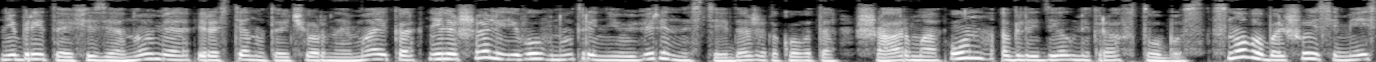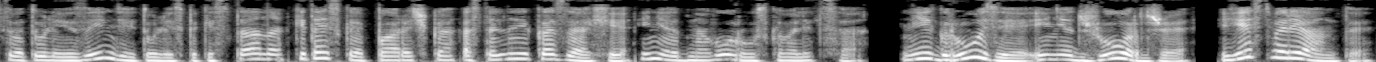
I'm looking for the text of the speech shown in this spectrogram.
Небритая физиономия и растянутая черная майка не лишали его внутренней уверенности и даже какого-то шарма. Он оглядел микроавтобус. Снова большое семейство то ли из Индии, то ли из Пакистана, китайская парочка, остальные казахи и ни одного русского лица. Не Грузия и не Джорджия, есть варианты.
